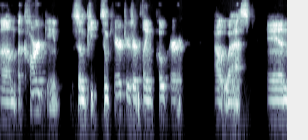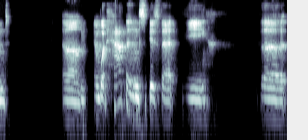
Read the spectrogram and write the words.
um, a card game. Some pe- some characters are playing poker out west, and um, and what happens is that the the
